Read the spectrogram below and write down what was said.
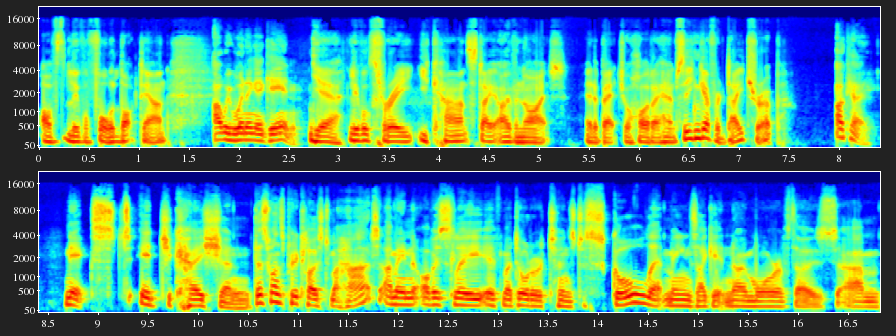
of level four lockdown. Are we winning again? Yeah, level three, you can't stay overnight at a bach or holiday home. So you can go for a day trip. Okay. Next, education. This one's pretty close to my heart. I mean, obviously, if my daughter returns to school, that means I get no more of those um,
